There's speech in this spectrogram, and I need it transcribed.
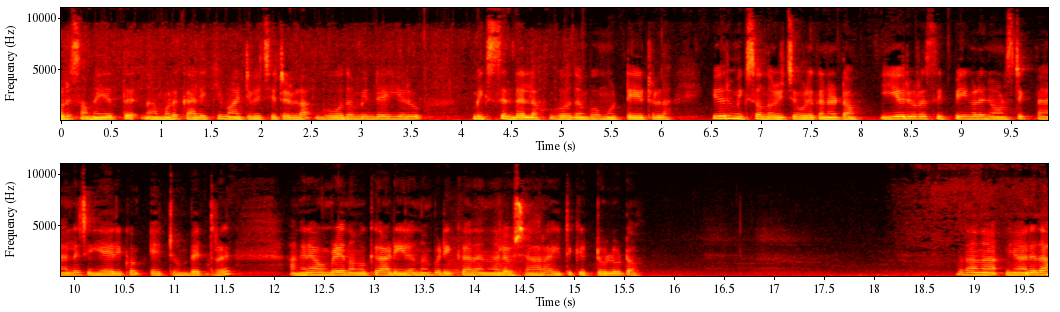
ഒരു സമയത്ത് നമ്മൾ കലക്കി മാറ്റി വെച്ചിട്ടുള്ള ഗോതമ്പിന്റെ ഈ ഒരു മിക്സ് ഉണ്ടല്ലോ ഗോതമ്പ് മുട്ടയിട്ടുള്ള ഈ ഒരു മിക്സ് ഒന്ന് ഒഴിച്ചു കൊടുക്കണം കേട്ടോ. ഈ ഒരു റെസിപ്പി നിങ്ങൾ നോൺ സ്റ്റിക്ക് പാനിൽ ചെയ്യായിരിക്കും ഏറ്റവും ബെറ്റർ അങ്ങനെ ആകുമ്പോഴേ നമുക്ക് അടിയിലൊന്നും പിടിക്കാതെ നല്ല ഉഷാറായിട്ട് കിട്ടുള്ളൂ കേട്ടോ അതാ ഞാനിതാ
